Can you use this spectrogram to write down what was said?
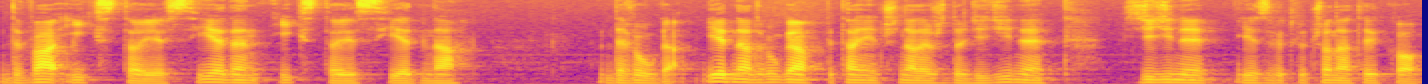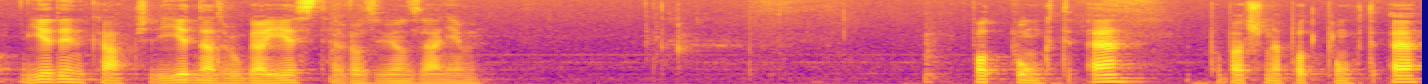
2x to jest 1, x to jest 1 druga. Jedna druga, pytanie czy należy do dziedziny. Z dziedziny jest wykluczona tylko jedynka, czyli jedna druga jest rozwiązaniem. Podpunkt E. Popatrzmy na podpunkt E.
